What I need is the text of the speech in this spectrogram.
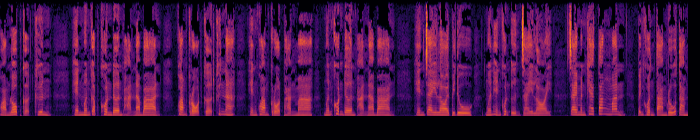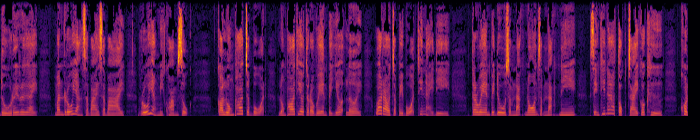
ความโลภเกิดขึ้น เห็นเหมือนกับคนเดินผ่านหน้าบ้าน ความโกรธเกิดขึ้นนะ เห็นความโกรธผ่านมา เหมือนคนเดินผ่านหน้าบ้าน เห็นใจลอยไปดู เหมือนเห็นคนอื่นใจลอย ใจมันแค่ตั้งมั่น เป็นคนตามรู้ตามดูเรื่อยๆ มันรู้อย่างสบายๆ รู้อย่างมีความสุขก็หลวงพ่อจะบวช หลวงพ่อเที่ยวตระเวนไปเยอะเลย ว่าเราจะไปบวชที่ไหนดี ตระเวนไปดูสำนักโน้นสำนักนี้ สิ่งที่น่าตกใจก็คือ คน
